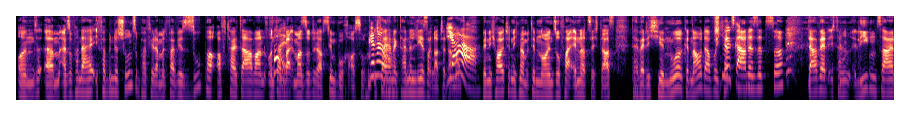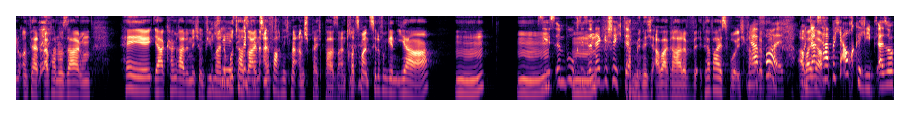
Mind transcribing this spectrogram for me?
Und ähm, also von daher, ich verbinde schon super viel damit, weil wir super oft halt da waren und Voll. dann war immer so, du darfst dir ein Buch aussuchen. Ich Genau. war ja eine kleine Leseratte damals. Ja. Bin ich heute nicht mehr mit dem neuen Sofa, ändert sich das. Da werde ich hier nur genau da, wo ich jetzt Schmökern. gerade sitze, da werde ich dann liegend sein und werde einfach nur sagen, hey, ja, kann gerade nicht und wie meine lese, Mutter sein, einfach nicht mehr ansprechbar sein. Trotzdem ans Telefon gehen, ja, sie ist im Buch, sie ist in der Geschichte. dann bin ich aber gerade, wer weiß, wo ich Ja, gerade voll. bin. Aber und das ja. habe ich auch geliebt. Also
